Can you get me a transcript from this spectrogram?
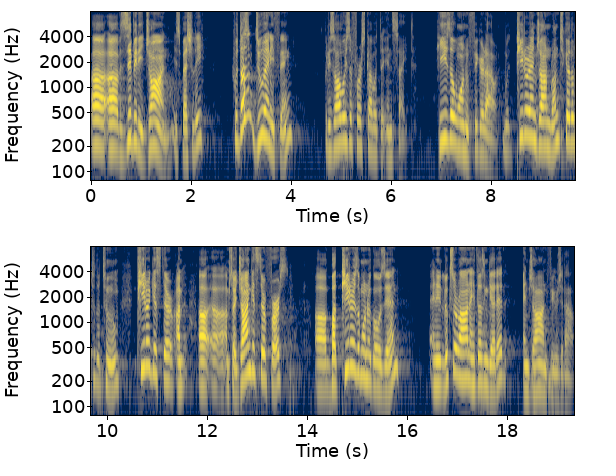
uh, of Zebedee, John especially, who doesn't do anything, but he's always the first guy with the insight. He's the one who figured out. Peter and John run together to the tomb. Peter gets there, um, uh, uh, I'm sorry, John gets there first, uh, but Peter is the one who goes in, and he looks around and he doesn't get it, and John figures it out.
